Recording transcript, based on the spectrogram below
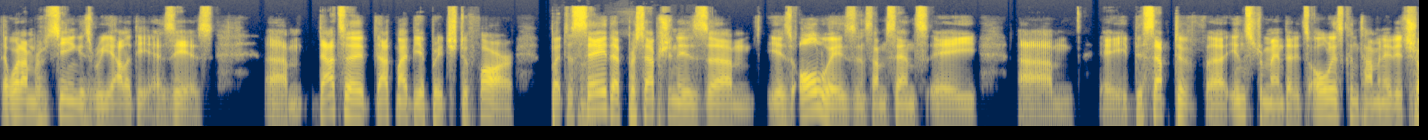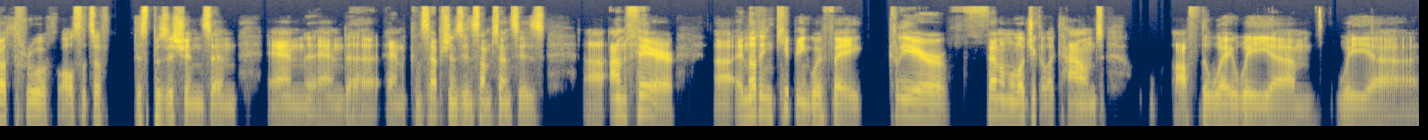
that what i'm seeing is reality as is um, that's a that might be a bridge too far but to mm-hmm. say that perception is um, is always in some sense a um, a deceptive uh, instrument that it's always contaminated shot through of all sorts of dispositions and and and uh, and conceptions in some sense is unfair uh, and not in keeping with a clear phenomenological account of the way we um, we uh,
